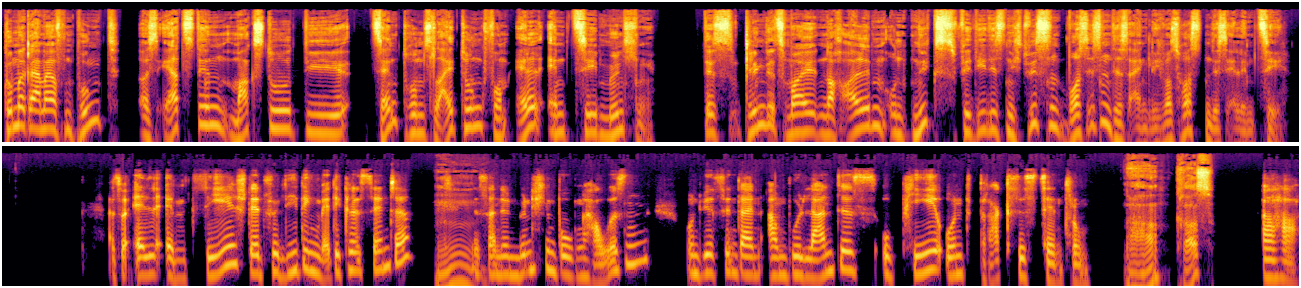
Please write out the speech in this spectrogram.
Kommen wir gleich mal auf den Punkt. Als Ärztin magst du die Zentrumsleitung vom LMC München. Das klingt jetzt mal nach allem und nix. Für die, die es nicht wissen, was ist denn das eigentlich? Was heißt denn das LMC? Also LMC steht für Leading Medical Center. Hm. Wir sind in München-Bogenhausen und wir sind ein ambulantes OP- und Praxiszentrum. Aha, krass. Aha,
